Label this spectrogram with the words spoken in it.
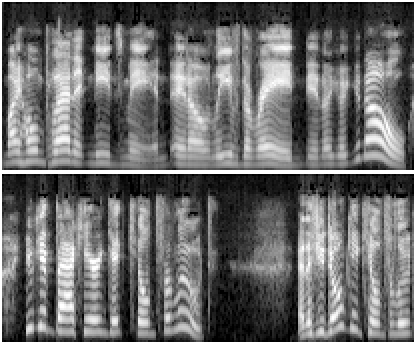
my home planet needs me," and you know, leave the raid. You know, you know, you get back here and get killed for loot. And if you don't get killed for loot,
